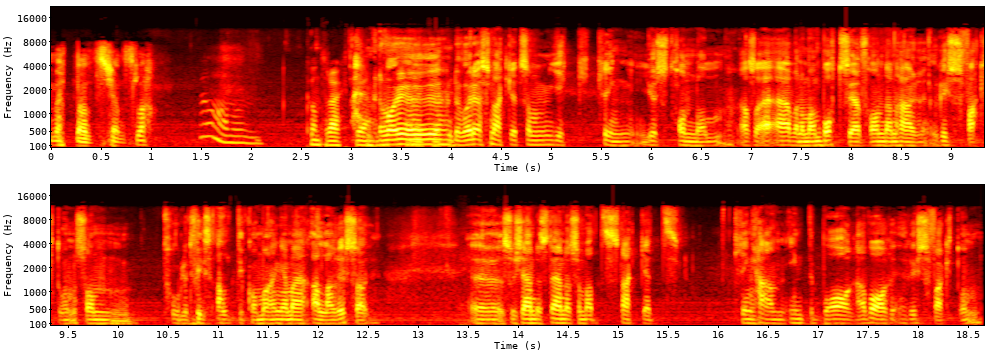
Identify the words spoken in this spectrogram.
Mättnadskänsla. Ja, men... Kontrakt ja. Men det var ju det, var det snacket som gick kring just honom. Alltså även om man bortser från den här ryssfaktorn som troligtvis alltid kommer hänga med alla ryssar. Eh, så kändes det ändå som att snacket kring han inte bara var ryssfaktorn.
